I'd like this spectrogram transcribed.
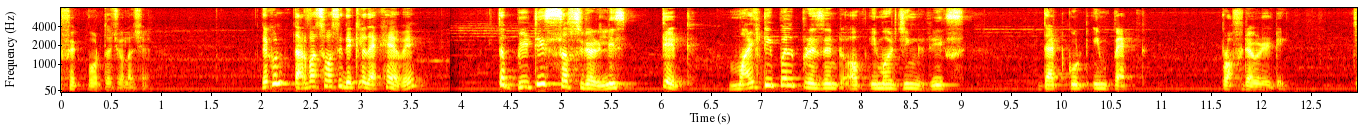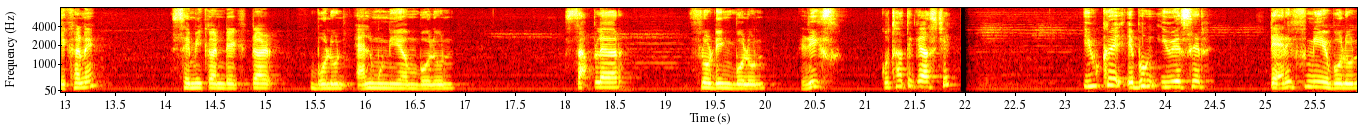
এফেক্ট পড়তে চলেছে। দেখুন, তার পাশাপাশি দেখলে দেখা যাবে the British subsidiary listed multiple present of emerging risk that could impact profitability যেখানে সেমিকন্ডাক্টর বলুন, অ্যালুমিনিয়াম বলুন সাপ্লায়ার ফ্লোডিং বলুন, রিস্ক কোথা থেকে আসছে? ইউকে এবং ইউএসের ট্যারিফ নিয়ে বলুন,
